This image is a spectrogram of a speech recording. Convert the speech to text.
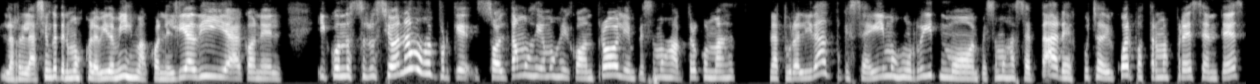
la relación que tenemos con la vida misma, con el día a día, con el... Y cuando solucionamos porque soltamos, digamos, el control y empezamos a actuar con más naturalidad, porque seguimos un ritmo, empezamos a aceptar, escucha del cuerpo, estar más presentes,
